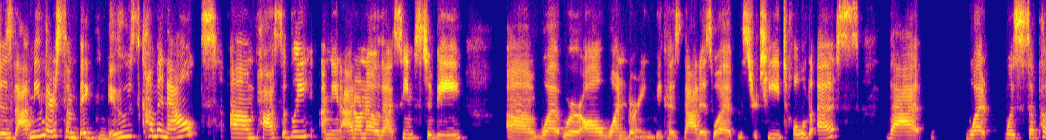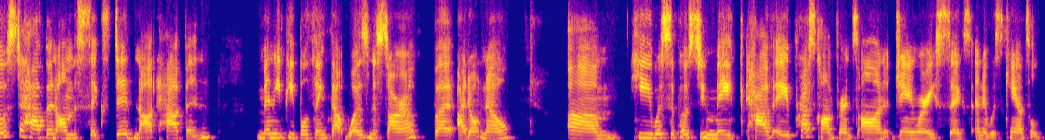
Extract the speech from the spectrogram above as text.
Does that mean there's some big news coming out? Um, possibly. I mean, I don't know. That seems to be uh, what we're all wondering because that is what Mr. T told us that what was supposed to happen on the 6th did not happen. Many people think that was NESARA, but I don't know. Um, he was supposed to make have a press conference on January 6th, and it was canceled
